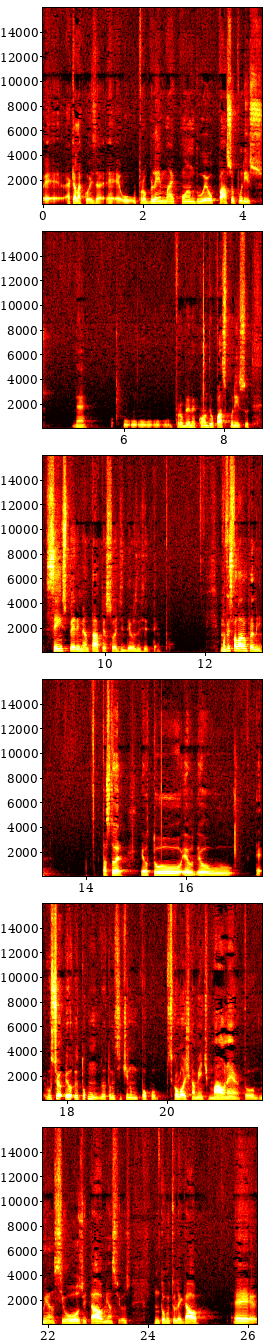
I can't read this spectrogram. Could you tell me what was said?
é, aquela coisa. É, é, o, o problema é quando eu passo por isso, né? O, o, o, problema é quando eu passo por isso sem experimentar a pessoa de Deus nesse tempo. Uma vez falaram para mim, pastor, eu tô, eu, eu, é, o senhor, eu, eu tô com, eu tô me sentindo um pouco psicologicamente mal, né? Tô meio ansioso e tal, meio ansioso, não tô muito legal. é,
